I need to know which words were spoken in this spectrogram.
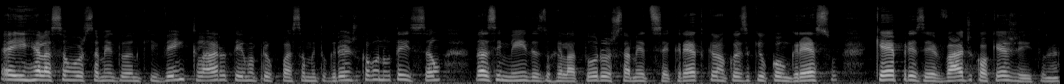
É, em relação ao orçamento do ano que vem, claro, tem uma preocupação muito grande com a manutenção das emendas do relator, orçamento secreto, que é uma coisa que o Congresso quer preservar de qualquer jeito, né?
